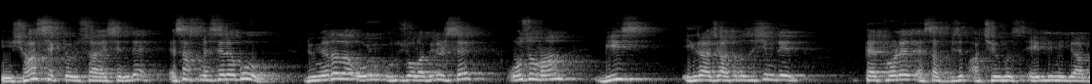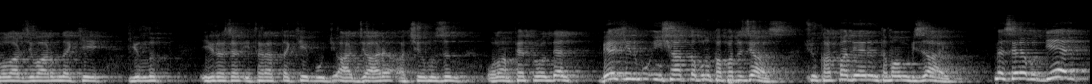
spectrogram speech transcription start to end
İnşaat sektörü sayesinde esas mesele bu. Dünyada da oyun kurucu olabilirsek o zaman biz ihracatımızı şimdi petrole esas bizim açığımız 50 milyar dolar civarındaki yıllık ihracat ithalattaki bu cari açığımızın olan petrolden belki bu inşaatla bunu kapatacağız. Çünkü katma değerin tamamı bize ait. Mesela bu diğer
